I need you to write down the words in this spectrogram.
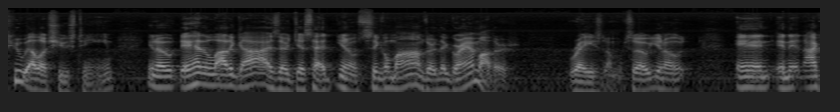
to LSU's team, you know, they had a lot of guys that just had you know single moms or their grandmothers raised them. So you know, and and then I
